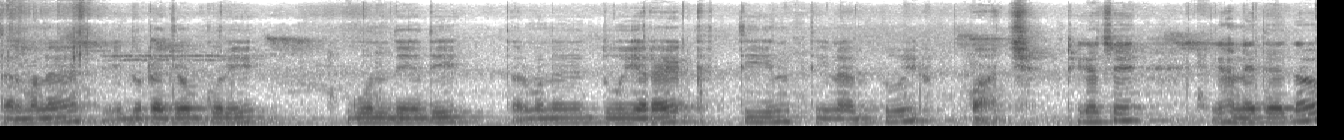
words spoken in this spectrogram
তার মানে এই দুটো যোগ করে গুণ দিয়ে দিই, তার মানে দুই আর এক, তিন তিন আর দুই, পাঁচ। ঠিক আছে? এখানে দিয়ে দাও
